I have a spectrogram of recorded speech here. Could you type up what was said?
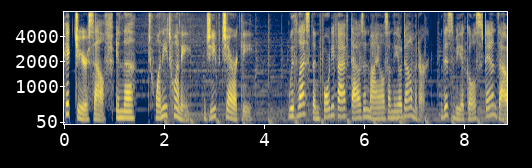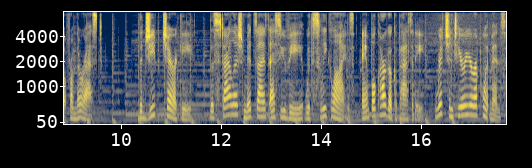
Picture yourself in the 2020 Jeep Cherokee. With less than 45,000 miles on the odometer, this vehicle stands out from the rest. The Jeep Cherokee, the stylish midsize SUV with sleek lines, ample cargo capacity, rich interior appointments,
